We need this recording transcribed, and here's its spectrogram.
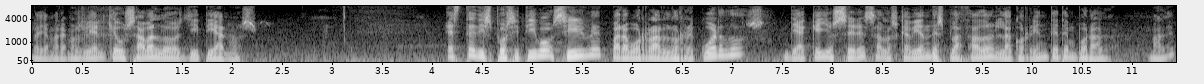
lo llamaremos bien, que usaban los gitianos. Este dispositivo sirve para borrar los recuerdos de aquellos seres a los que habían desplazado en la corriente temporal, ¿vale?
